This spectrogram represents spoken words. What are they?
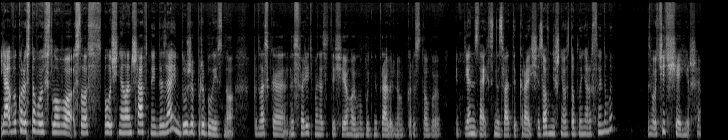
Я використовую слово словосполучення ландшафтний дизайн дуже приблизно. Будь ласка, не сваріть мене за те, що я його, мабуть, неправильно використовую. Я не знаю, як це назвати краще. Зовнішнє оздоблення рослинами звучить ще гірше.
